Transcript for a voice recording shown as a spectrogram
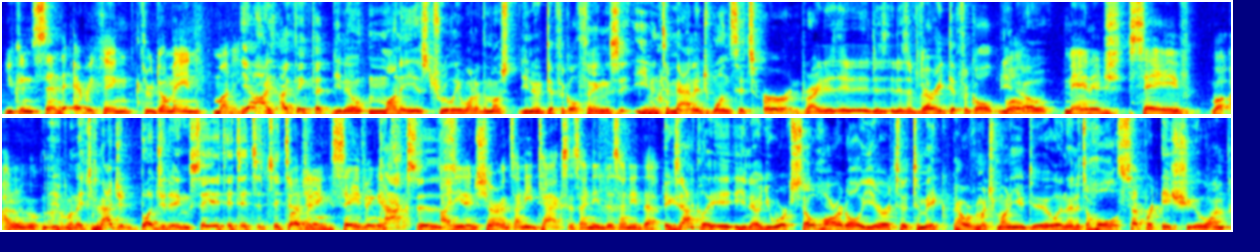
you can send everything through Domain Money. Yeah, I, I think that you know money is truly one of the most you know difficult things even to manage once it's earned. Right? It, it, is, it is a very difficult you Well, know. manage, save. Well, I don't know. I don't wanna It's magic budgeting. Say it, it's it's it's it's budgeting, saving, Taxes. I need insurance. I need taxes. I need this. I need that. Exactly. It- you know, you work so hard all year to, to make however much money you do, and then it's a whole separate issue on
